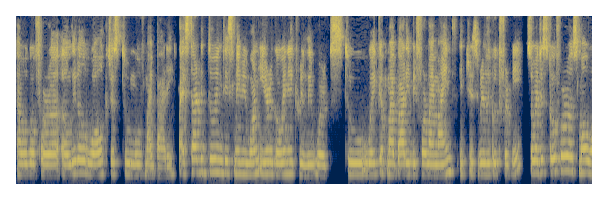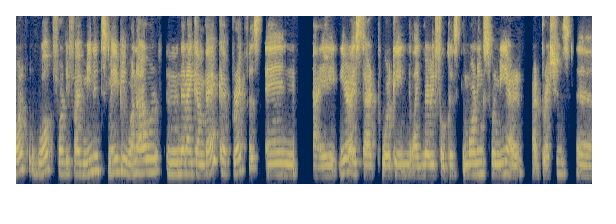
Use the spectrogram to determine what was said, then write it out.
I will go for a, a, little walk just to move my body. I started doing this maybe one year ago and it really works. To wake up my body before my mind it is really good for me. So i just go for a small walk walk 45 minutes maybe one hour and then i come back have breakfast and I here I start working like very focused. The mornings for me are are precious. Uh,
